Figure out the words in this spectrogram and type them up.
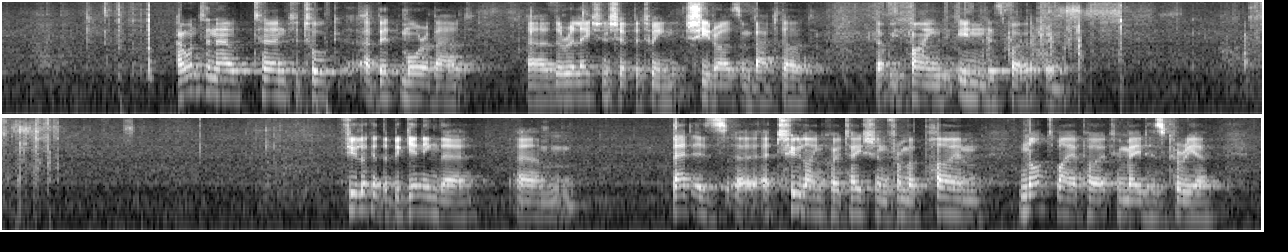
I want to now turn to talk a bit more about uh, the relationship between Shiraz and Baghdad that we find in this poetry. If you look at the beginning there, um, that is a, a two line quotation from a poem not by a poet who made his career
